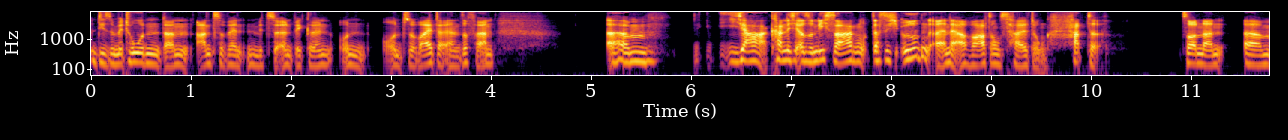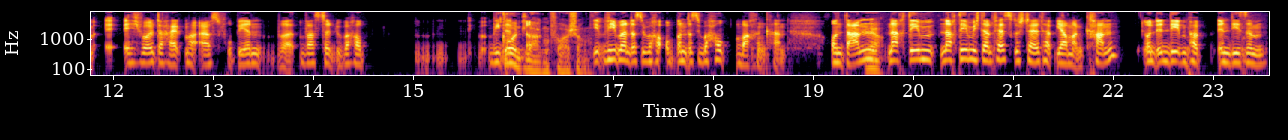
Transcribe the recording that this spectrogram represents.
diese Methoden dann anzuwenden, mitzuentwickeln und, und so weiter. Insofern, ähm, ja, kann ich also nicht sagen, dass ich irgendeine Erwartungshaltung hatte sondern ähm, ich wollte halt mal ausprobieren, was denn überhaupt wie Grundlagenforschung. Denn, wie man das überhaupt, ob man das überhaupt machen kann. Und dann, ja. nachdem, nachdem ich dann festgestellt habe, ja, man kann, und in dem, in diesem,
